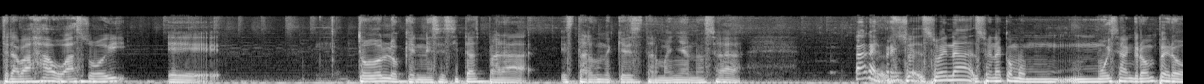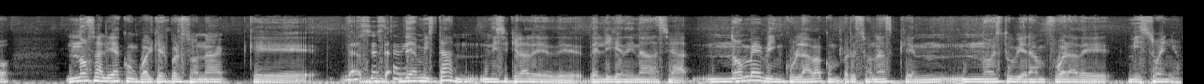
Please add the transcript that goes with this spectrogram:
trabaja o haz hoy eh, todo lo que necesitas para estar donde quieres estar mañana. O sea, Paga el precio. su- suena, suena como muy sangrón, pero no salía con cualquier persona que de, amistad, ni siquiera de, de, de ligue ni nada. O sea, no me vinculaba con personas que no estuvieran fuera de mi sueño.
